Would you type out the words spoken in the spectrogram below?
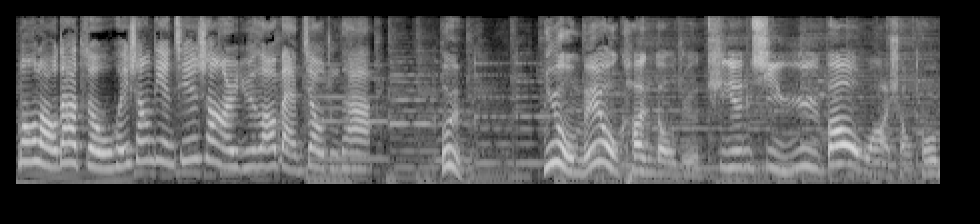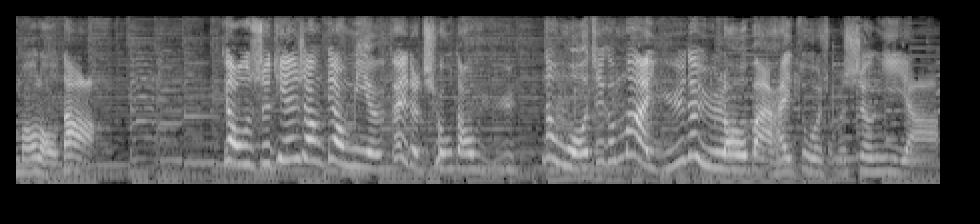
猫老大走回商店街上，而鱼老板叫住他：“喂，你有没有看到这个天气预报啊，小偷猫老大？要是天上掉免费的秋刀鱼。”那我这个卖鱼的鱼老板还做什么生意呀？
